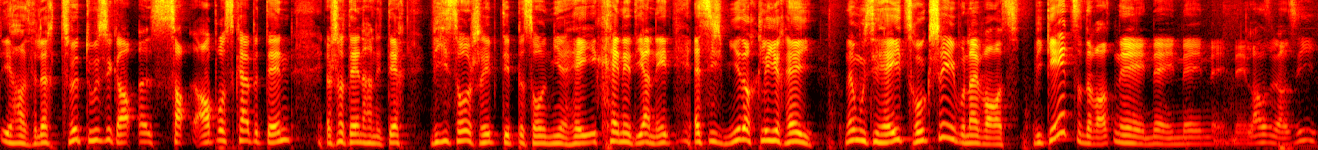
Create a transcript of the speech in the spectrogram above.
ich hab vielleicht 2000 A- äh, Abos gehabt, dann, ja schon dann habe ich gedacht, wieso schreibt die Person mir, hey, ich kenne die ja nicht, es ist mir doch gleich, hey. Und dann muss ich hey zurückschreiben und dann was? Wie geht's oder was? Nein, nein, nein, nein, nein, lass mir das sein.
